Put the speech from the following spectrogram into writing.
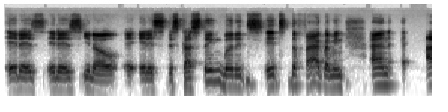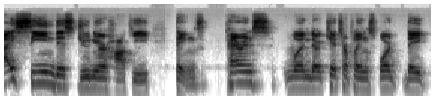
It is. It is. You know. It, it is disgusting, but it's it's the fact. I mean, and I seen this junior hockey things. Parents, when their kids are playing sport, they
